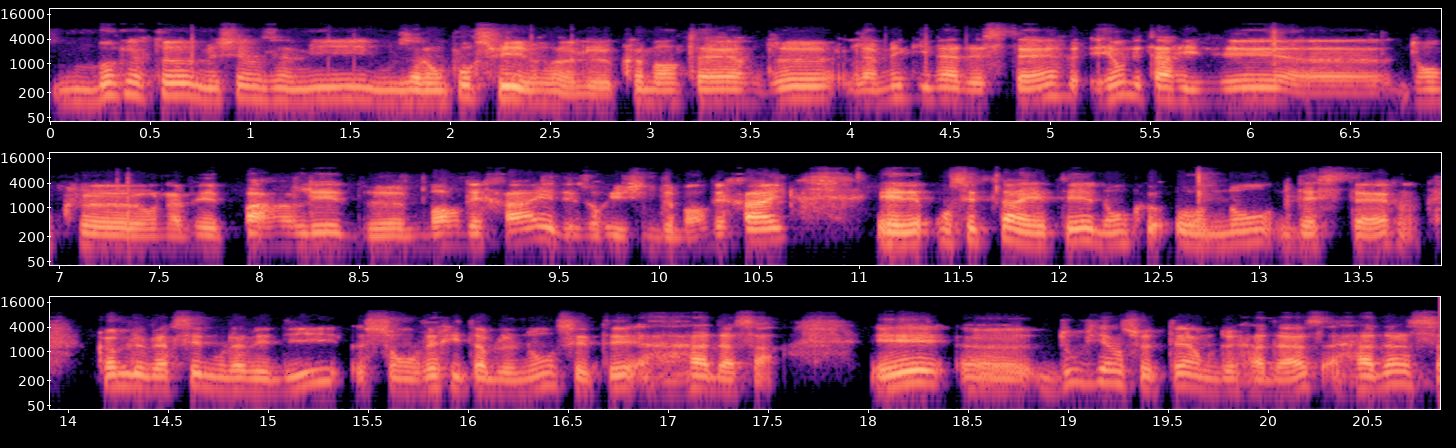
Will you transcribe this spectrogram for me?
Bokertov, mes chers amis, nous allons poursuivre le commentaire de la Megillah d'Esther. Et on est arrivé, euh, donc euh, on avait parlé de Mordechai, des origines de Mordechai, et on s'est arrêté donc au nom d'Esther. Comme le verset nous l'avait dit, son véritable nom c'était Hadassah. Et euh, d'où vient ce terme de Hadass Hadass,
